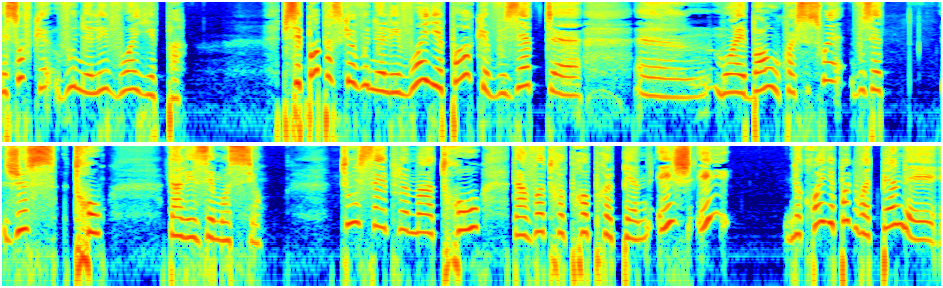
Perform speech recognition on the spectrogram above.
Mais sauf que vous ne les voyez pas. Puis c'est pas parce que vous ne les voyez pas que vous êtes euh, euh, moins bon ou quoi que ce soit. Vous êtes juste trop dans les émotions. Tout simplement trop dans votre propre peine. Et, et ne croyez pas que votre peine est,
